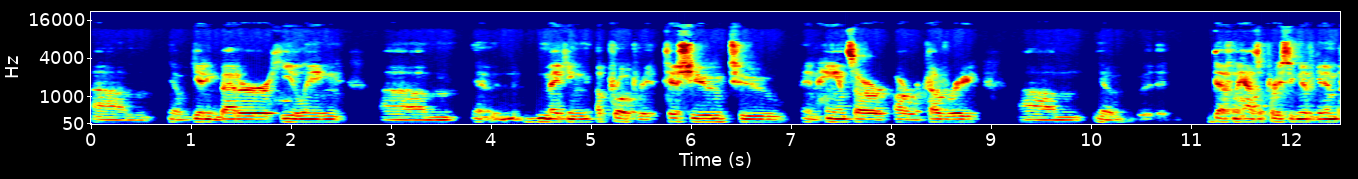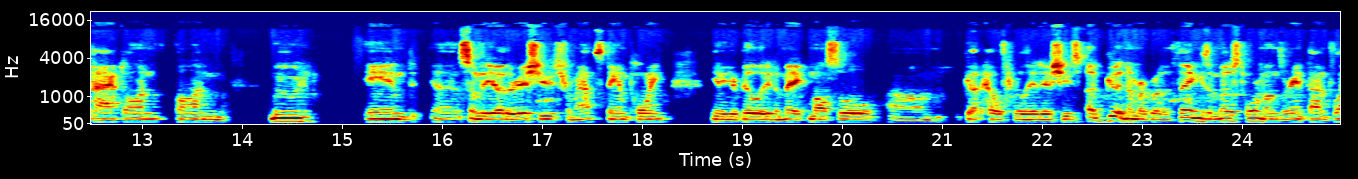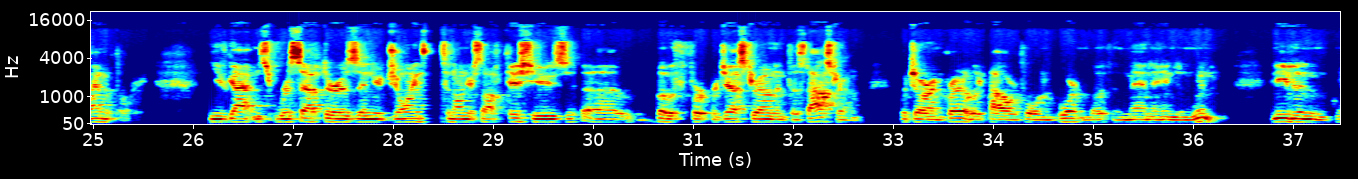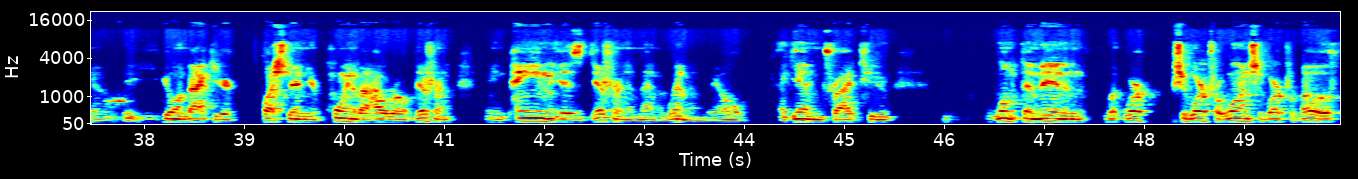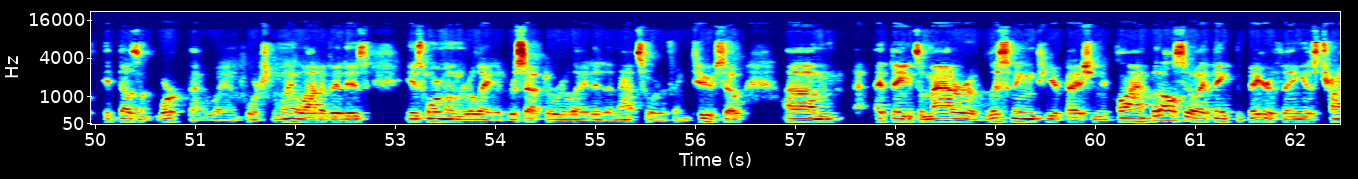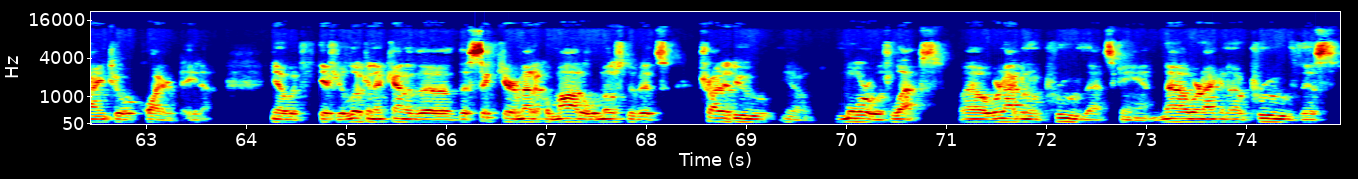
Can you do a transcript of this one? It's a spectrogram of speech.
um, you know, getting better, healing, um, you know, making appropriate tissue to enhance our, our recovery. Um, you know, definitely has a pretty significant impact on on mood and uh, some of the other issues from that standpoint. You know, your ability to make muscle, um, gut health related issues, a good number of other things, and most hormones are anti-inflammatory you've got receptors in your joints and on your soft tissues, uh, both for progesterone and testosterone, which are incredibly powerful and important both in men and in women. And even you know, going back to your question, your point about how we're all different. I mean, pain is different in men and women. We all again try to lump them in and what work should work for one should work for both. It doesn't work that way, unfortunately. A lot of it is is hormone related, receptor related, and that sort of thing too. So um, I think it's a matter of listening to your patient, your client, but also I think the bigger thing is trying to acquire data. You know, if if you're looking at kind of the the sick care medical model, most of it's try to do you know more with less. Well, we're not going to approve that scan. No, we're not going to approve this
